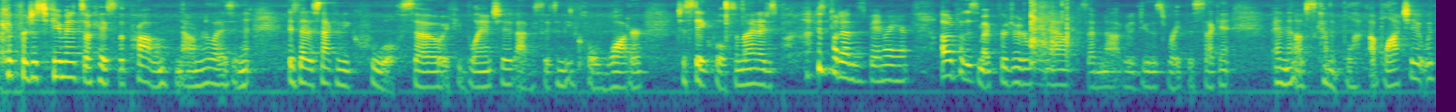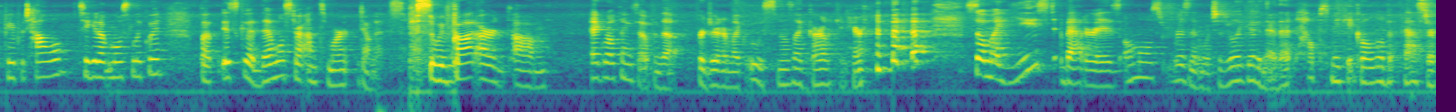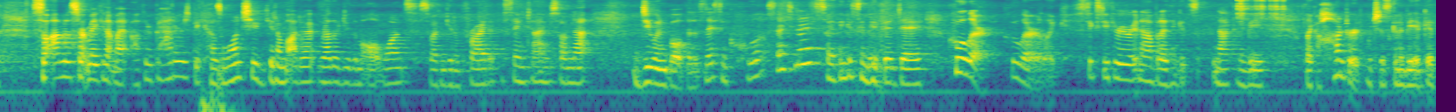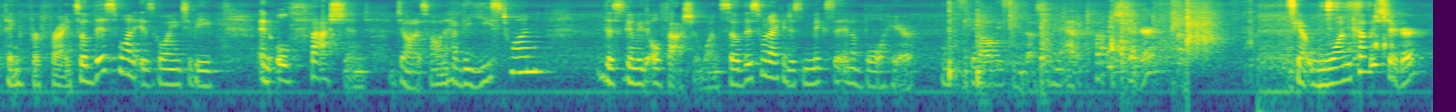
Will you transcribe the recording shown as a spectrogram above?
Cook for just a few minutes. Okay, so the problem, now I'm realizing it, is that it's not gonna be cool. So if you blanch it, obviously it's gonna be cold water to stay cool. So mine, I just, put, I just put it on this pan right here. I'm gonna put this in my refrigerator right now because I'm not gonna do this right this second. And then I'll just kind of bl blotch it with a paper towel to get up most liquid, but it's good. Then we'll start on some more donuts. So we've got our um, egg roll things open the refrigerator. I'm like, ooh, smells like garlic in here. So my yeast batter is almost risen, which is really good in there. That helps make it go a little bit faster. So I'm gonna start making up my other batters because once you get them, I'd rather do them all at once so I can get them fried at the same time. So I'm not doing both. And it's nice and cool outside today, so I think it's gonna be a good day. Cooler, cooler, like 63 right now, but I think it's not gonna be like 100, which is gonna be a good thing for frying. So this one is going to be an old-fashioned donut. So I'm gonna have the yeast one this is gonna be the old fashioned one. So this one I can just mix it in a bowl here. Let's get all these things up. So I'm gonna add a cup of sugar. It's got one cup of sugar,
